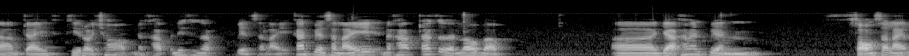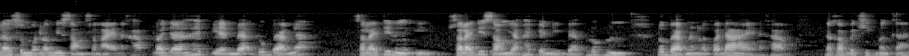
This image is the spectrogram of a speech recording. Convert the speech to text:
ตามใจที่เราชอบนะครับ อันนี้คือครับเปลี่ยนสไลด์การเปลี่ยนสไลด์นะครับ ถ้าเกิดเราแบบออยากให้มันเปลี่ยนสองสไลด์เราสมมุติเรามีสองสไลด์นะครับ เราจะให้เปลี่ยนแบบรูปแบบเนี้ยสไลด์ที่หนึ่งอีกสไลด์ที่สองอยากให้เป็นอีกแบบรูปหนึ่งรูปแบบหนึ่งเราก็ได้นะครับ แล้วก็ไปคลิกเหมือนกัน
